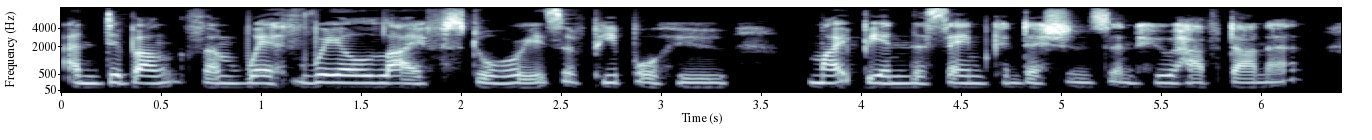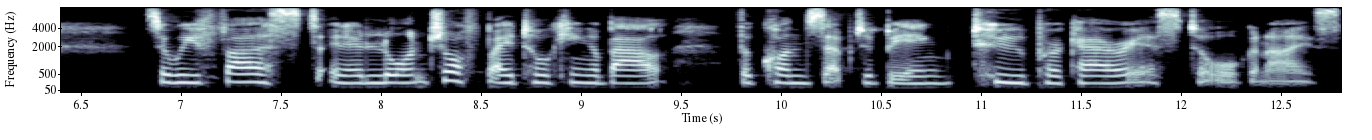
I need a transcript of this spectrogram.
and debunk them with real life stories of people who might be in the same conditions and who have done it. So we first you know, launch off by talking about the concept of being too precarious to organize.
